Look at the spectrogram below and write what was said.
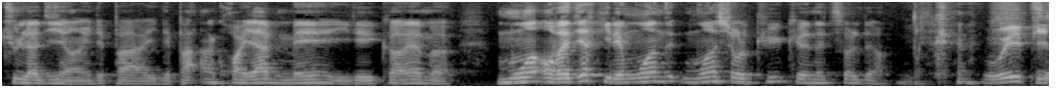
tu l'as dit, hein, il n'est pas, il est pas incroyable, mais il est quand même moins, on va dire qu'il est moins, moins sur le cul que Ned Solder. oui, puis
